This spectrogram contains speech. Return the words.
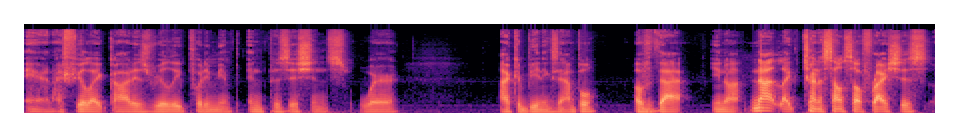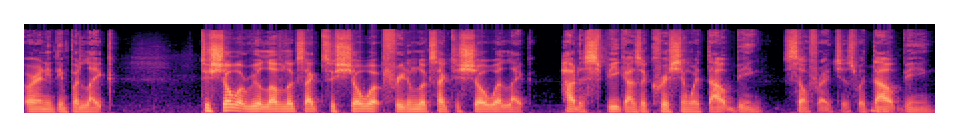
And i feel like god is really putting me in, in positions where i could be an example of hmm. that You know, not like trying to sound self righteous or anything, but like to show what real love looks like, to show what freedom looks like, to show what like how to speak as a Christian without being self righteous, hmm. without being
